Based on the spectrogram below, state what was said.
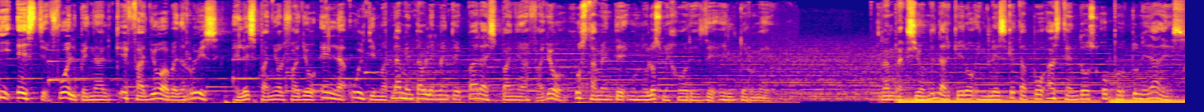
Y este fue el penal que falló Abel Ruiz. El español falló en la última, lamentablemente para España falló, justamente uno de los mejores del torneo. Gran reacción del arquero inglés que tapó hasta en dos oportunidades.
